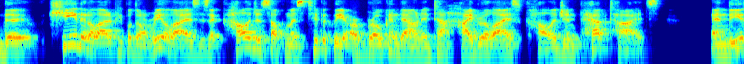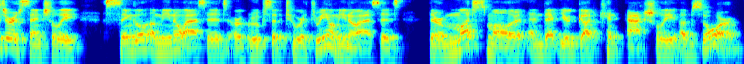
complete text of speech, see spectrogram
the key that a lot of people don't realize is that collagen supplements typically are broken down into hydrolyzed collagen peptides. And these are essentially single amino acids or groups of two or three amino acids that are much smaller and that your gut can actually absorb.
